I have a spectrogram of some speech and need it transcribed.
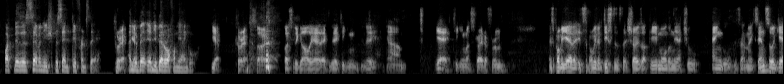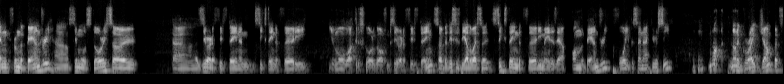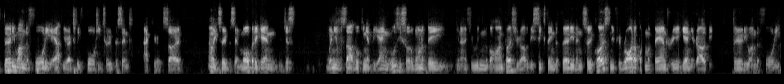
Like there's a seven ish percent difference there. Correct. And, you're be- and you're better off on the angle. Yeah, correct. So close to the goal, yeah, they're, they're kicking, they um, yeah, kicking much straighter from it's probably yeah, it's probably the distance that shows up here more than the actual angle, if that makes sense. So again, from the boundary, uh, similar story. So uh, zero to fifteen and sixteen to thirty, you're more likely to score a goal from zero to fifteen. So, but this is the other way. So sixteen to thirty meters out on the boundary, forty percent accuracy. Mm-hmm. Not not a great jump, but 31 to 40 out, you're actually 42% accurate. So only 2% more. But again, just when you start looking at the angles, you sort of want to be, you know, if you're within the behind post, you'd rather be 16 to 30 than too close. And if you're right up on the boundary, again, you'd rather be 31 to 40.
